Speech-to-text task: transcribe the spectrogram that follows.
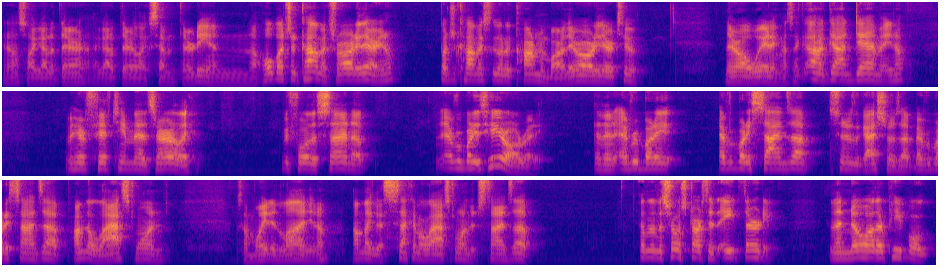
you know? So I got up there. I got up there like 7.30, and a whole bunch of comics were already there, you know? A bunch of comics go to Carmen Bar. They were already there, too. They're all waiting. I was like, oh, god damn it, you know? I'm here 15 minutes early before the sign up. Everybody's here already. And then everybody everybody signs up as soon as the guy shows up. Everybody signs up. I'm the last one because I'm waiting in line, you know? I'm like the second to last one that signs up. And then the show starts at 8.30. And then no other people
